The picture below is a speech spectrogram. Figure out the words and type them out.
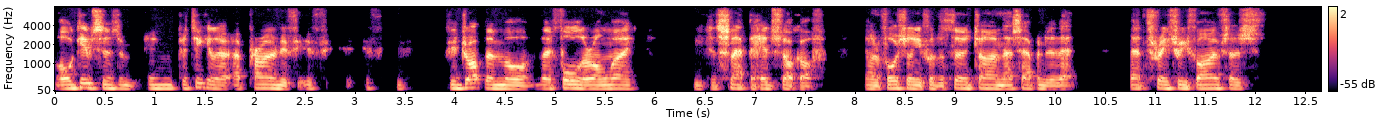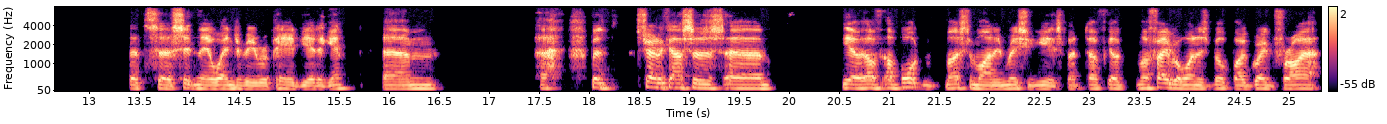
or Gibsons in, in, particular, are prone if, if if if you drop them or they fall the wrong way, you can snap the headstock off. And unfortunately, for the third time, that's happened to that that 335. So that's uh, sitting there waiting to be repaired yet again. Um, uh, but Stratocasters, um, yeah, I've, I've, bought most of mine in recent years, but I've got my favourite one is built by Greg Fryer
